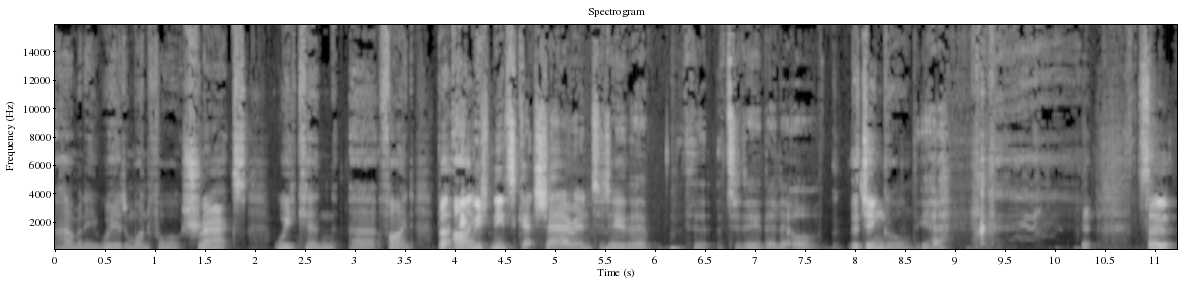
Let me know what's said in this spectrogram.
how many weird and wonderful snacks we can uh, find. But I think I- we need to get Cher in to do the, the to do the little the jingle. yeah. So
